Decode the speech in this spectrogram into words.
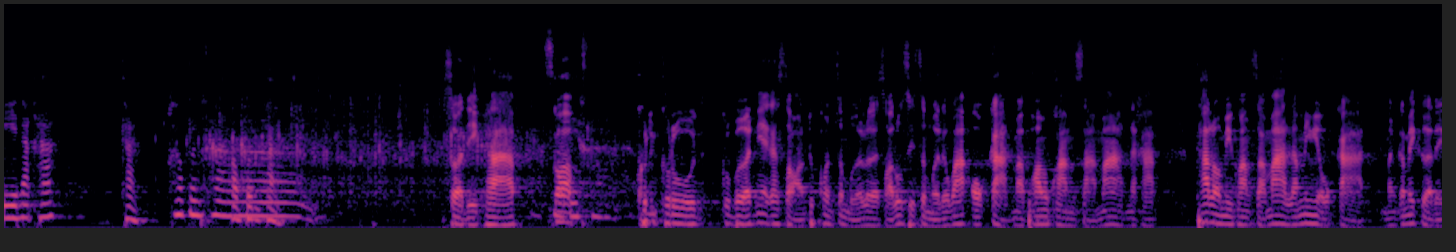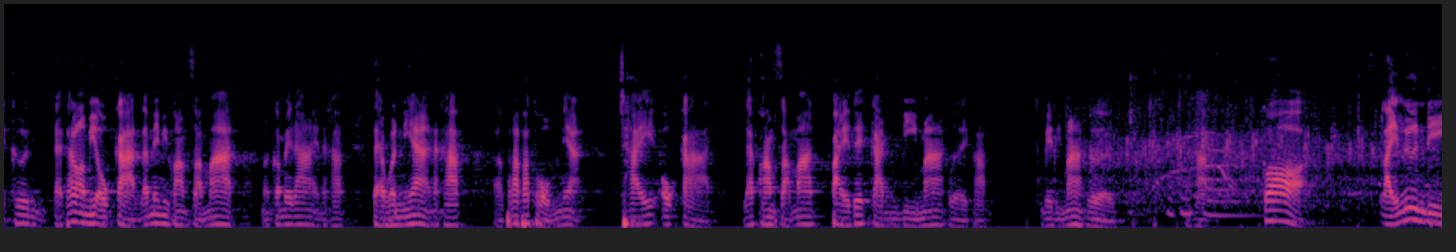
ดีนะคะค่ะ ขอบคุณค่ะ ขอบคุณค่ะ สวัสดีครับ สก็วัสดีค่ะ คุณครูครูเบิร์ตเนี่ยจะสอนทุกคนเสมอเลย สอนลูกศิษย์เสมอเลยว่าโอกาสมาพร้อมความสามารถนะครับ ถ้าเรามีความสามารถแล้วไม่มีโอกาสมันก็ไม่เกิดอะไรขึ้น แต่ถ้าเรามีโอกาสและไม่มีความสามารถมันก็ไม่ได้นะครับ แต่วันเนี้ยนะครับเอ่อ พระปฐมเนี่ยใช้โอกาสและความสามารถไปด้วยกันดีมากเลยครับดีมากเลยนะครับก็ไหลลื่นดี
